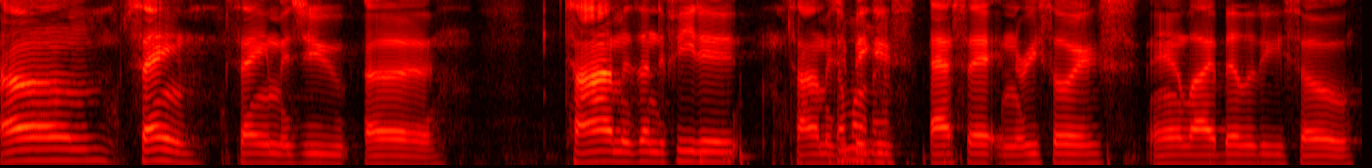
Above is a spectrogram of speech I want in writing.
Um, same, same as you. Uh, time is undefeated. Time is Come your on now. biggest asset and resource and liability. So,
